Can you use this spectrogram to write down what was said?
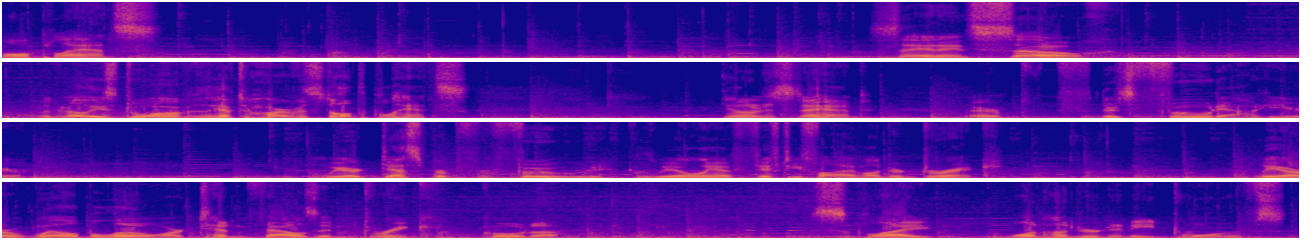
More plants. Say it ain't so. Look at all these dwarves, they have to harvest all the plants. You don't understand. There, there's food out here. We are desperate for food, because we only have 5,500 drink. We are well below our 10,000 drink quota. Supply 108 dwarves,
